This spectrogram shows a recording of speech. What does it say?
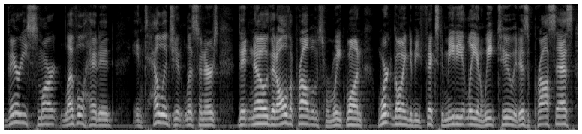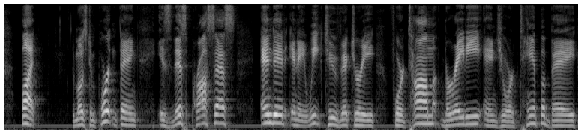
very smart, level headed, intelligent listeners that know that all the problems from week one weren't going to be fixed immediately in week two. It is a process, but the most important thing is this process ended in a week two victory for Tom Brady and your Tampa Bay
